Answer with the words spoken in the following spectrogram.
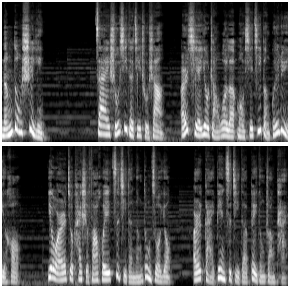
能动适应，在熟悉的基础上，而且又掌握了某些基本规律以后，幼儿就开始发挥自己的能动作用，而改变自己的被动状态。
